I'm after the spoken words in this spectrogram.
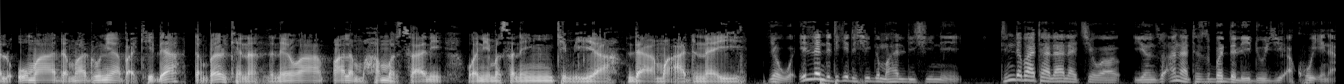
al'umma da ma duniya baki ɗaya tambayar kenan da na Malam Muhammad Sani wani masanin kimiyya da ma'adinai. Yawwa illan da take da shi ga muhalli shine tunda ba ta lalacewa yanzu ana ta zubar da ledoji a ko ina.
